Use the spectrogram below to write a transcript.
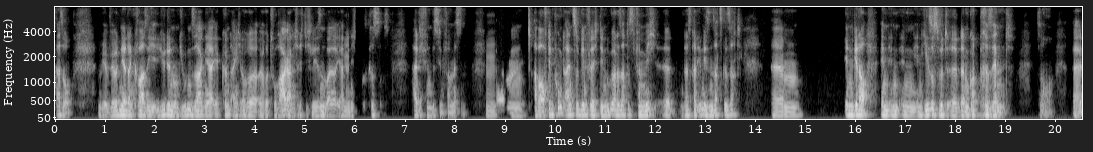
Also wir würden ja dann quasi Jüdinnen und Juden sagen, ja, ihr könnt eigentlich eure, eure Torah gar nicht richtig lesen, weil ihr habt ja mhm. nicht Christus. Halte ich für ein bisschen vermessen. Mhm. Ähm, aber auf den Punkt einzugehen, vielleicht den du gerade sagtest, für mich, äh, du hast gerade eben diesen Satz gesagt, ähm, in, genau, in, in, in, Jesus wird äh, dann Gott präsent. So. Äh,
